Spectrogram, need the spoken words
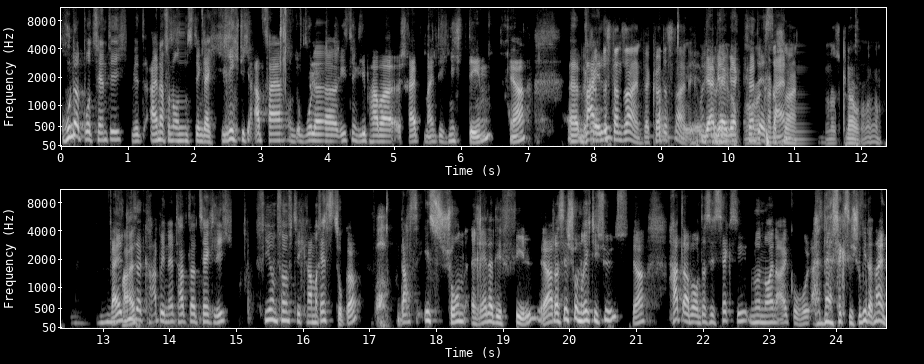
hundertprozentig wird einer von uns den gleich richtig abfeiern und obwohl er Riesling-Liebhaber schreibt, meinte ich nicht den. Ja, äh, wer weil, könnte es dann sein? Wer könnte es sein? Ich wer, wer, wer könnte es sein? sein? Das ist klar. Weil, weil dieser Kabinett hat tatsächlich 54 Gramm Restzucker das ist schon relativ viel. Ja, das ist schon richtig süß. Ja, hat aber, und das ist sexy, nur neun Alkohol. Ah, nein, sexy schon wieder. Nein.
